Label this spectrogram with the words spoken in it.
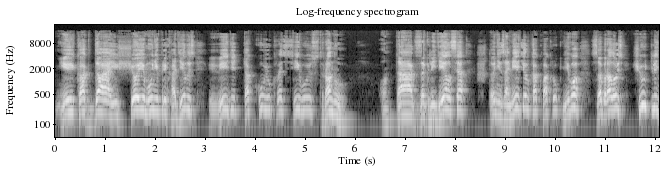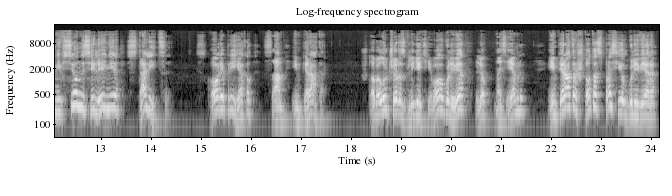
Никогда еще ему не приходилось видеть такую красивую страну. Он так загляделся, что не заметил, как вокруг него собралось чуть ли не все население столицы. Вскоре приехал сам император. Чтобы лучше разглядеть его, Гулливер лег на землю. Император что-то спросил Гулливера.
